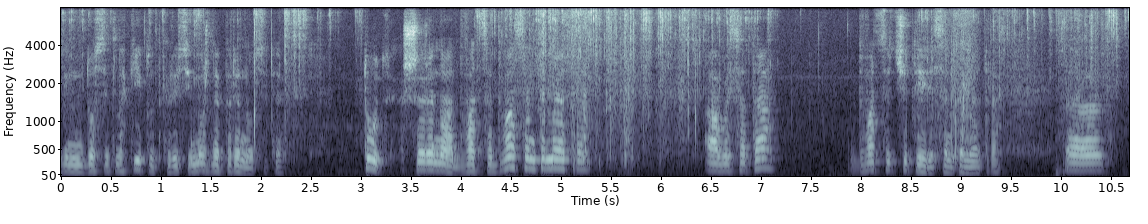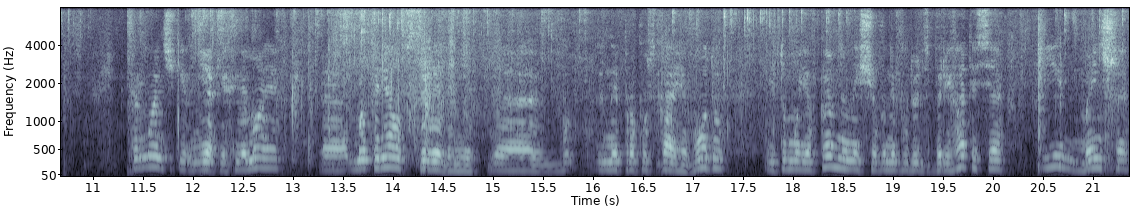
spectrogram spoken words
він досить легкий плиткоріз і можна переносити. Тут ширина 22 см, а висота 24 см. Карманчиків ніяких немає. Е, Матеріал всередині е, не пропускає воду, і тому я впевнений, що вони будуть зберігатися і менше е,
